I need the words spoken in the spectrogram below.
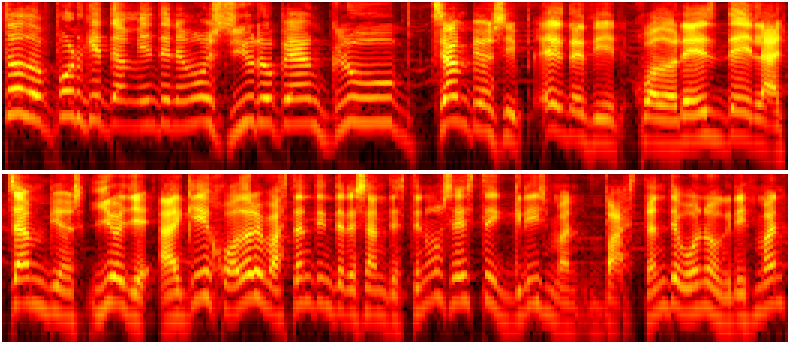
todo porque también tenemos European Club Championship, es decir, jugadores de la Champions. Y oye, aquí hay jugadores bastante interesantes, tenemos a este Grisman, bastante bueno Grisman,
